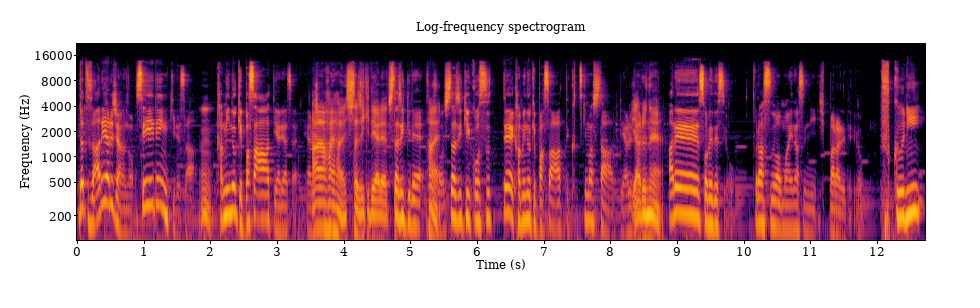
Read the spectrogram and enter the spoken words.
だってさあれやるじゃんあの静電気でさ、うん。髪の毛バサーってやるやつやるじゃん。あはいはい。下敷きでやるやつ。下敷きで、はい。そう下敷きこすって髪の毛バサーってくっつきましたってやるやるね。あれそれですよ。プラスはマイナスに引っ張られてるよ。服に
